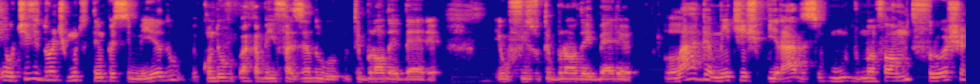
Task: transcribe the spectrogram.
eu tive durante muito tempo esse medo. Quando eu acabei fazendo o Tribunal da Ibéria, eu fiz o Tribunal da Ibéria largamente inspirado, assim, de uma forma muito frouxa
